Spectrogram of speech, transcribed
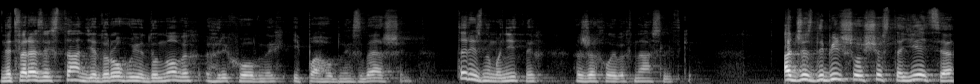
Нетверезий стан є дорогою до нових гріховних і пагубних звершень та різноманітних жахливих наслідків. Адже здебільшого, що стається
